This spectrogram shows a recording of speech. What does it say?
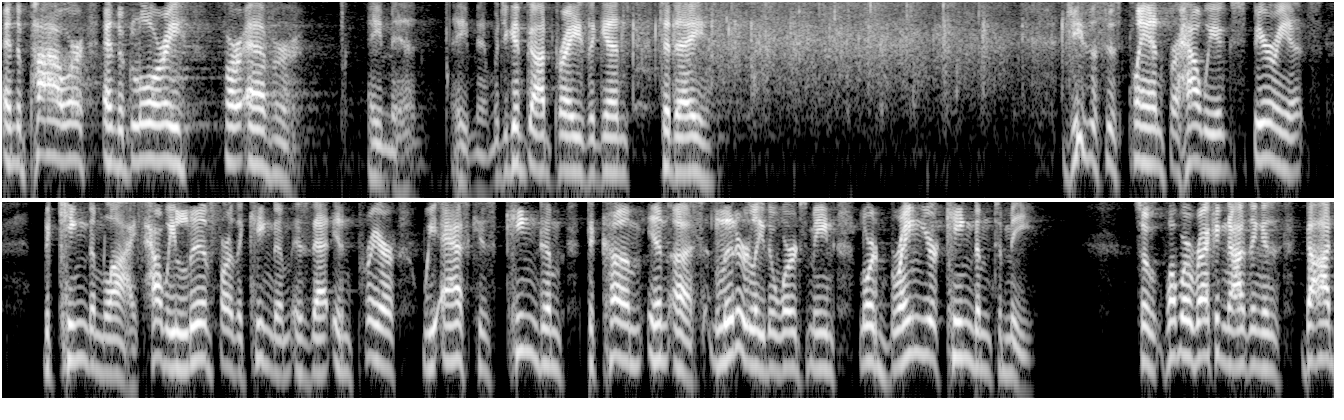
and the power, and the glory forever. Amen. Amen. Would you give God praise again today? Jesus' plan for how we experience the kingdom life, how we live for the kingdom, is that in prayer we ask his kingdom to come in us. Literally, the words mean, Lord, bring your kingdom to me. So, what we're recognizing is, God,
